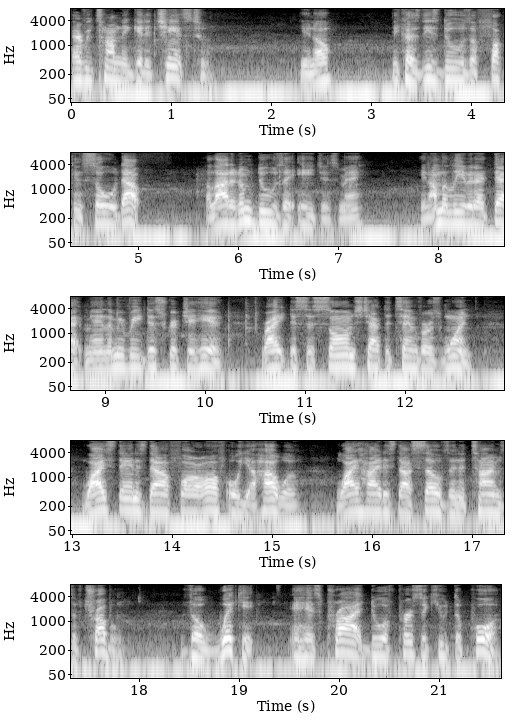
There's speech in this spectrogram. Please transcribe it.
every time they get a chance to. You know? Because these dudes are fucking sold out. A lot of them dudes are agents, man. And I'm going to leave it at that, man. Let me read this scripture here. Right? This is Psalms chapter 10, verse 1. Why standest thou far off, O Yahweh? Why hidest thyself in the times of trouble? The wicked in his pride doeth persecute the poor.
